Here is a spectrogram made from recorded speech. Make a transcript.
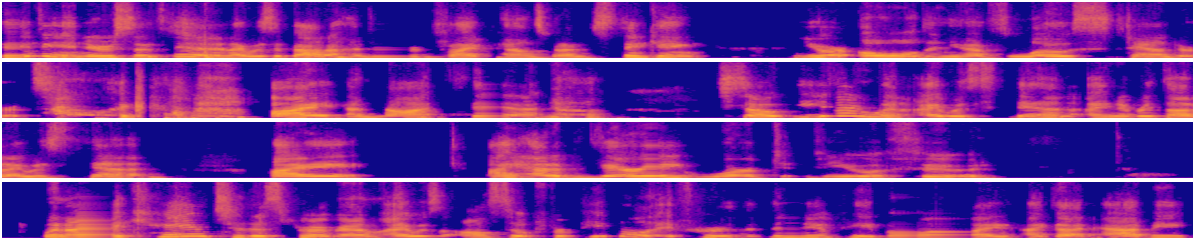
Vivian, you're so thin. And I was about 105 pounds, but I'm thinking, you're old and you have low standards. like I am not thin. so even when I was thin, I never thought I was thin. I I had a very warped view of food. When I came to this program, I was also for people, if her the new people, I, I got Abby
